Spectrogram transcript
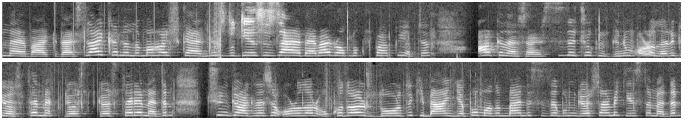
merhaba arkadaşlar. Kanalıma hoş geldiniz. Bugün sizlerle beraber Roblox parkı yapacağız. Arkadaşlar size çok üzgünüm. Oraları gösterme, gö- gösteremedim. Çünkü arkadaşlar oralar o kadar zordu ki ben yapamadım. Ben de size bunu göstermek istemedim.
